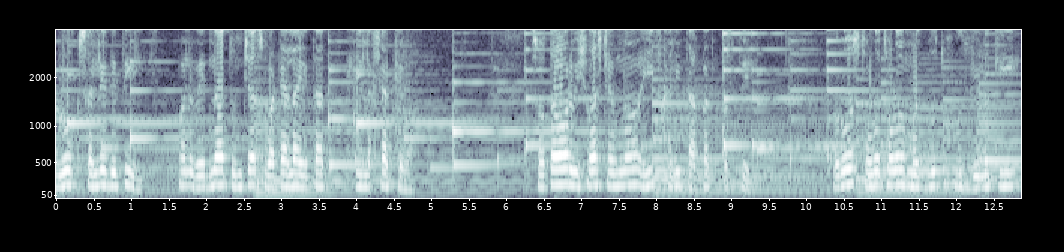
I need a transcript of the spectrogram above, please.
लोक सल्ले देतील पण वेदना तुमच्याच वाट्याला येतात हे लक्षात ठेवा. स्वतःवर विश्वास ठेवणं हीच खरी ताकद असते. रोज थोडं थोडं मजबूत होत गेलं की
